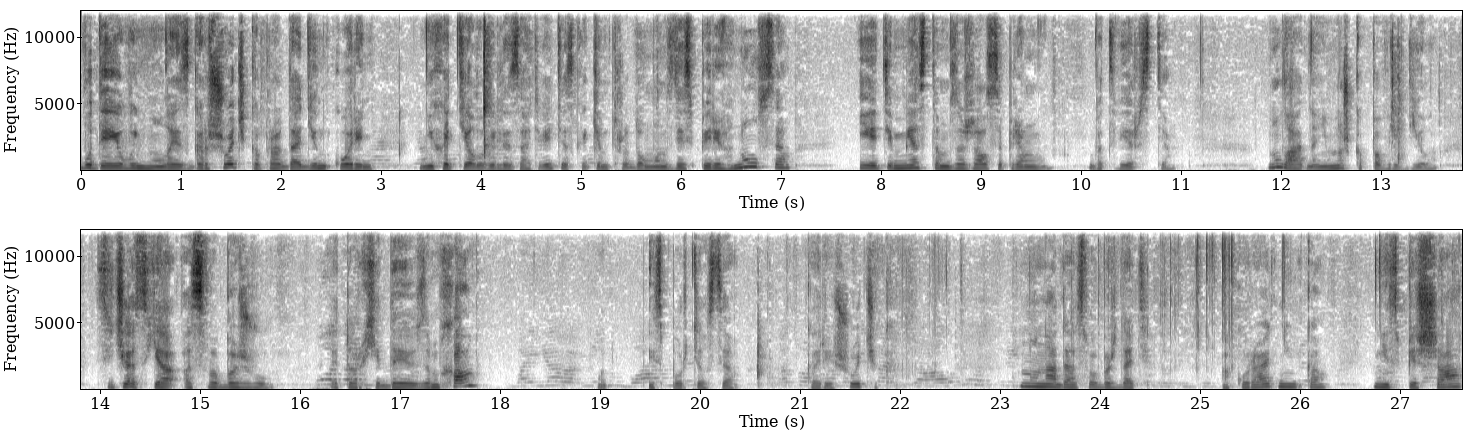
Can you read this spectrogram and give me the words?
Вот я ее вынула из горшочка. Правда, один корень не хотел вылезать. Видите, с каким трудом. Он здесь перегнулся и этим местом зажался прямо в отверстие. Ну ладно, немножко повредила. Сейчас я освобожу эту орхидею из мха. Вот испортился корешочек. Ну, надо освобождать аккуратненько, не спеша,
